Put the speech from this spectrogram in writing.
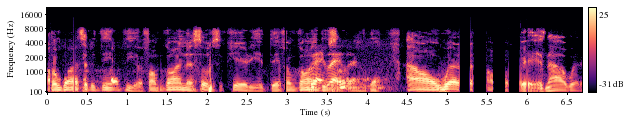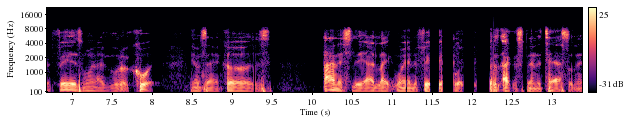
if I'm going to the DMV, if I'm going to Social Security, if I'm going Right, to do right, something right. like that, I don't wear the fez. Now I wear the fez when I go to court. You know what I'm saying? Because honestly, I like wearing the fez because I can spend a tassel in.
